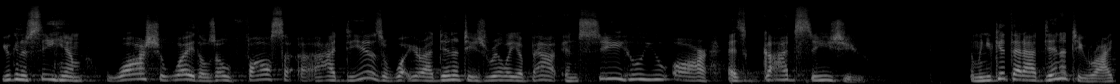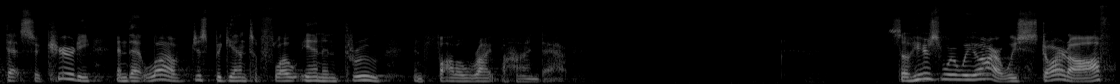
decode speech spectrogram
you're going to see him wash away those old false uh, ideas of what your identity is really about and see who you are as God sees you. And when you get that identity right, that security and that love just begin to flow in and through and follow right behind that. So here's where we are. We start off,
